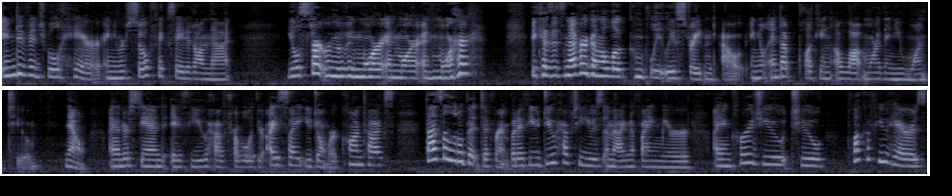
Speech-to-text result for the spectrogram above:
individual hair and you're so fixated on that, you'll start removing more and more and more because it's never going to look completely straightened out and you'll end up plucking a lot more than you want to. Now, I understand if you have trouble with your eyesight, you don't wear contacts, that's a little bit different. But if you do have to use a magnifying mirror, I encourage you to pluck a few hairs,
